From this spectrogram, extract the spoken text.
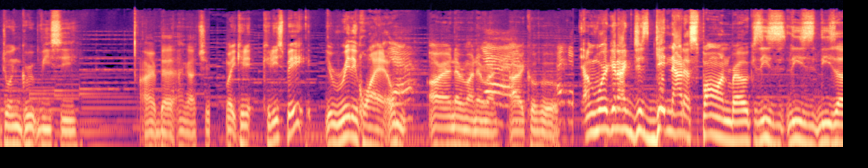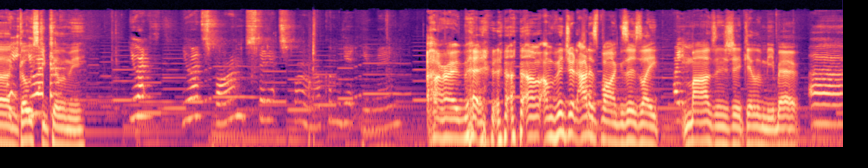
Join group VC. Alright, bet. I got you. Wait, can you can you speak? You're really quiet. Yeah. Oh, alright, never mind, never mind. Alright, cool, cool. Can- I'm working on just getting out of spawn, bro, because these these these uh Wait, ghosts keep killing me. You at you at spawn? Stay at spawn. I'll come get you, man. Alright, bet. I'm, I'm venturing out of spawn because there's like mobs and shit killing me, bro. Uh.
